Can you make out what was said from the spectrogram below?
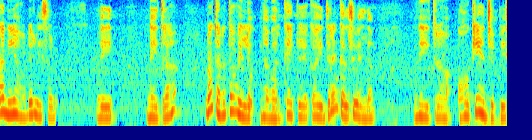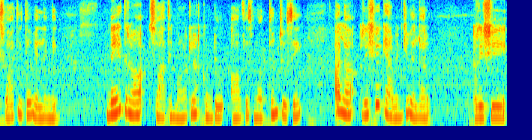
అని ఆర్డర్ వేశాడు. వేద్ నేత్ర నువ్వు తనతో వెళ్ళు. నా వర్క్ అయిపోయాక ఇద్దరం కలిసి వెళ్దాం. నేత్ర ఓకే అని చెప్పి స్వాతితో వెళ్ళింది. నేత్ర స్వాతి మాట్లాడుకుంటూ ఆఫీస్ మొత్తం చూసి అలా రిషి క్యాబిన్కి వెళ్ళారు. రిషి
